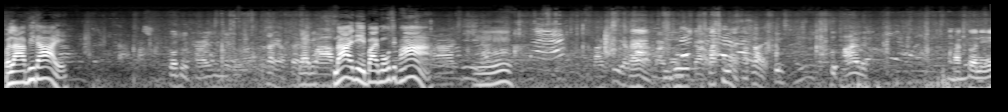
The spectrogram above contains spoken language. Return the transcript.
เวลาพี่ได้ ตัวสุดท้ายใช่ไหมใช่ครับได้ไหมได้ดิบ่ายโมงสิบห้าปลา ขี้ปลาขี้ครับอ่ามาดูปักเท่าไหร่ครับใช่ขึ้นสุดท้ายเลย ปักตัวนี้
